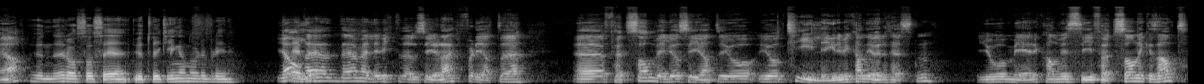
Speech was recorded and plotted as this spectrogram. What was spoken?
Ja. hunder, og så se utviklinga når de blir Ja, og det, det er veldig viktig det du sier der. Fordi at eh, fødselen vil jo si at jo, jo tidligere vi kan gjøre testen, jo mer kan vi si fødselen, ikke sant?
